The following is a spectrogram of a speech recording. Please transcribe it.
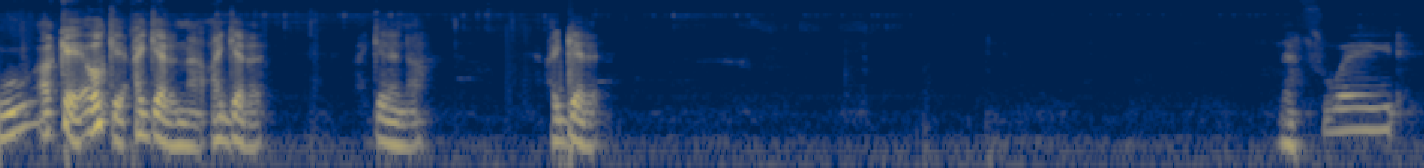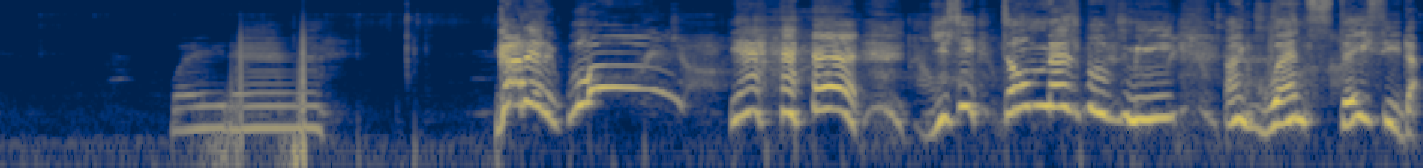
Ooh, okay, okay, I get it now. I get it. I get it now. I get it. Let's wait. Wait and got it! Woo! Yeah! You see, don't mess with me. I'm Gwen Stacy, the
